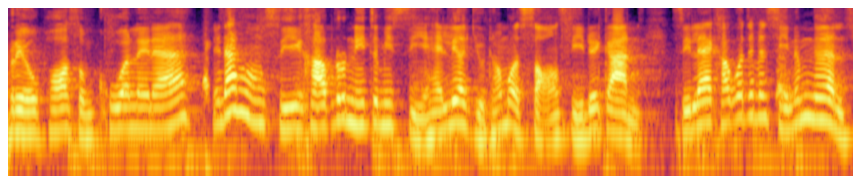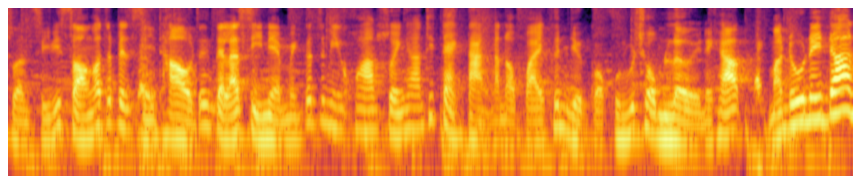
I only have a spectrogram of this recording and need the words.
เร็วพอสมควรเลยนะ ในด้านของสีครับรุ่นนี้จะมีสีให้เลือกอยู่ทั้งหมด 2 สีด้วยกัน สีแรกครับก็จะเป็นสีน้ำเงิน ส่วนสีที่ 2 ก็จะเป็นสีเทา ซึ่งแต่ละสีเนี่ยมันก็จะมีความสวยงามที่แตกต่างกันออกไปขึ้นอยู่กับคุณผู้ชมเลยนะครับ มาดูในด้าน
